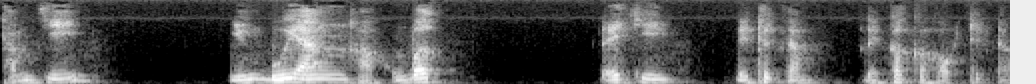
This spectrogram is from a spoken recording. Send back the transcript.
thậm chí những buổi ăn họ cũng bớt để chi? Để thức tâm, để có cơ hội thức tâm.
